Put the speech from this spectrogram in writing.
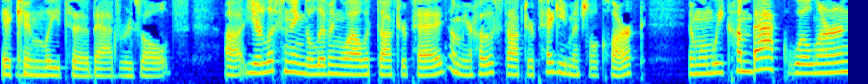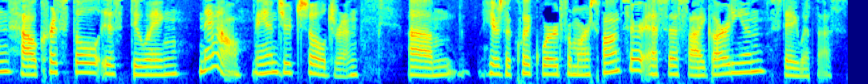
it can mm-hmm. lead to bad results. Uh, you're listening to Living Well with Dr. Peg. I'm your host, Dr. Peggy Mitchell Clark. And when we come back, we'll learn how Krystal is doing now and your children. Um, here's a quick word from our sponsor, SSI Guardian. Stay with us.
